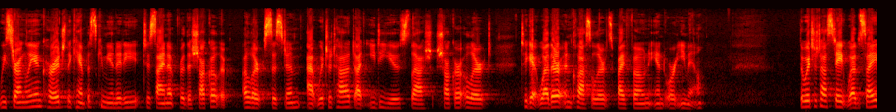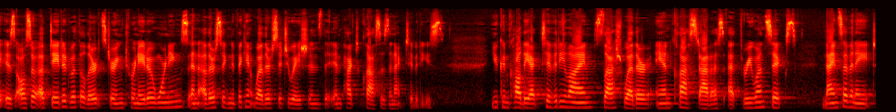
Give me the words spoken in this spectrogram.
We strongly encourage the campus community to sign up for the Shock Alert system at wichita.edu slash shocker alert to get weather and class alerts by phone and or email. The Wichita State website is also updated with alerts during tornado warnings and other significant weather situations that impact classes and activities. You can call the activity line slash weather and class status at 316 978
